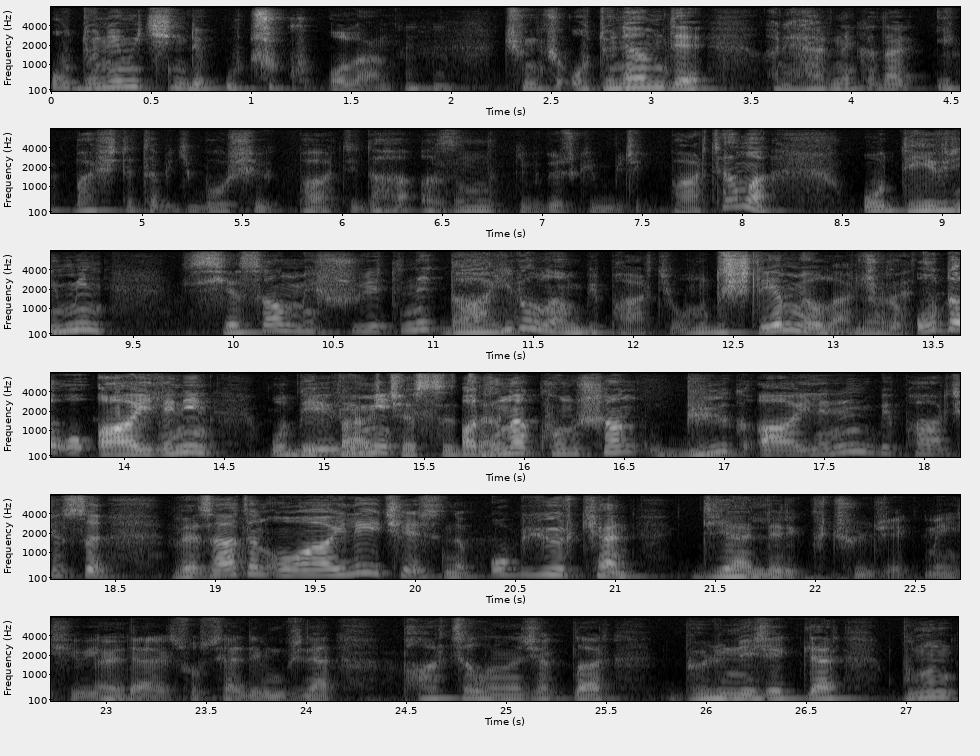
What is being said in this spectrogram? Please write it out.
o dönem içinde uçuk olan çünkü o dönemde hani her ne kadar ilk başta tabii ki Bolşevik Parti daha azınlık gibi gözükebilecek parti ama o devrimin siyasal meşruiyetine dahil olan bir parti. Onu dışlayamıyorlar. Çünkü evet. o da o ailenin, o bir devrimi adına konuşan büyük ailenin bir parçası. Ve zaten o aile içerisinde o büyürken diğerleri küçülecek. Menşevikler, evet. sosyal devrimciler parçalanacaklar, bölünecekler. Bunun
